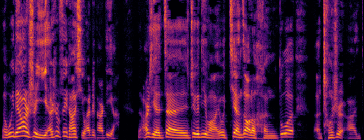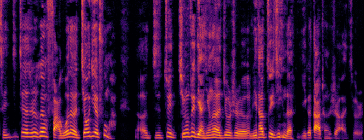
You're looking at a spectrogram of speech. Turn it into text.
那威廉二世也是非常喜欢这片地啊，而且在这个地方又建造了很多呃城市啊，这这是跟法国的交界处嘛。呃，最最其中最典型的就是离他最近的一个大城市啊，就是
